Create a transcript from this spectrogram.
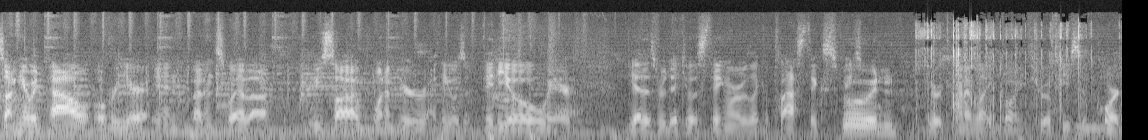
So I'm here with Pao over here in Valenzuela. We saw one of your, I think it was a video where you had this ridiculous thing where it was like a plastic spoon. You were kind of like going through a piece of pork,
